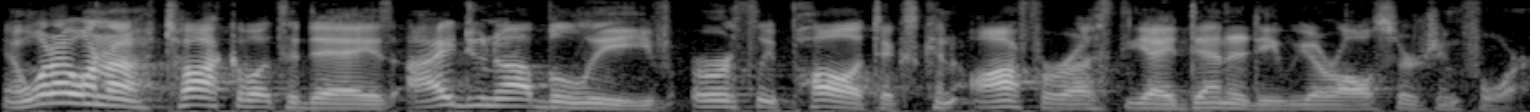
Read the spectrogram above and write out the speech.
And what I want to talk about today is I do not believe earthly politics can offer us the identity we are all searching for.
